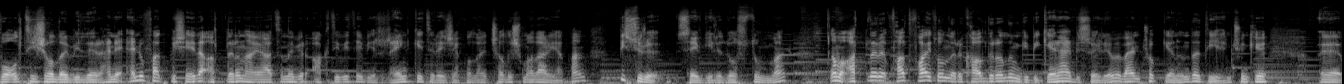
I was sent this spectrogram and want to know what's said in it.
voltaj olabilir. Hani en ufak bir şeyde atların hayatına bir aktivite, bir renk getirecek olan çalışmalar yapan bir sürü sevgili dostum var. Ama atları, fat faytonları kaldıralım gibi genel bir söylemi ben çok yanında değilim. Çünkü e,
